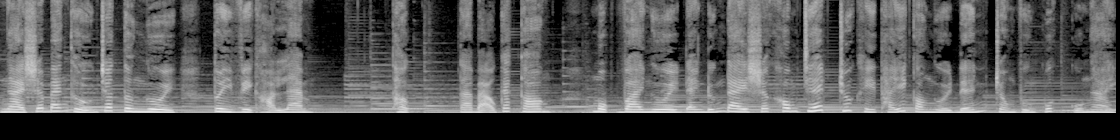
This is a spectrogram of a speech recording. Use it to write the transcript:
ngài sẽ ban thưởng cho từng người tùy việc họ làm. Thật ta bảo các con một vài người đang đứng đây sẽ không chết trước khi thấy con người đến trong vương quốc của ngài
